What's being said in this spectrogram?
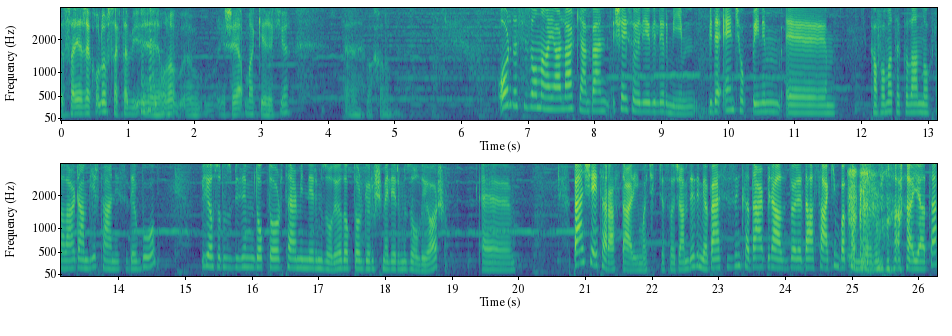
e, sayacak olursak tabii Hı hı. e, onu e, şey yapmak gerekiyor. Yani bakalım. Orada siz onu ayarlarken ben şey söyleyebilir miyim? Bir de en çok benim eee, kafama takılan noktalardan bir tanesi de bu. Biliyorsunuz bizim doktor terminlerimiz oluyor, doktor görüşmelerimiz oluyor. Eee, ben şey taraftarıyım açıkçası hocam. Dedim ya ben sizin kadar biraz böyle daha sakin bakamıyorum hayata.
